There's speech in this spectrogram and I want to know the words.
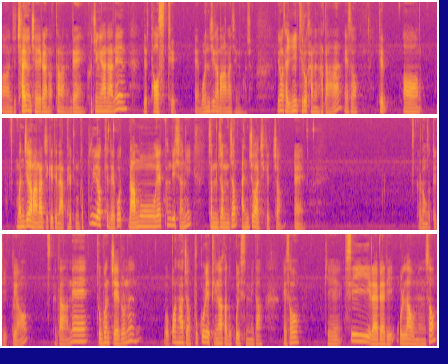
어, 이제 자연 재해가 나타나는데 그 중에 하나는 이제 더스트, 예, 먼지가 많아지는 거죠. 이런 거 다 유니티로 가능하다. 그래서 이렇게 어, 먼지가 많아지게 되면 앞에 좀 더 뿌옇게 되고 나무의 컨디션이 점점점 안 좋아지겠죠. 예. 그런 것들이 있고요. 그 다음에 두 번째로는 뭐 뻔하죠. 북극의 빙하가 녹고 있습니다. 그래서 이렇게 C 레벨이 올라오면서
